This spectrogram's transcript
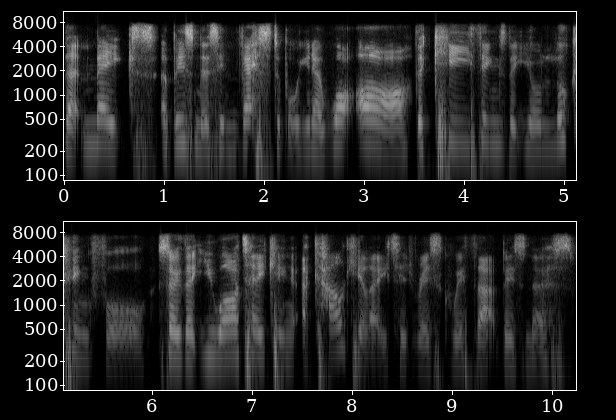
that makes a business investable? You know, what are the key things that you're looking for so that you are taking a calculated risk with that business?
